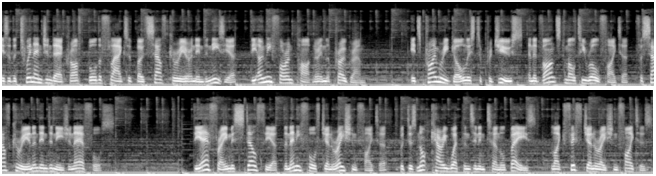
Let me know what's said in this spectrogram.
is a the twin-engined aircraft bore the flags of both South Korea and Indonesia, the only foreign partner in the program. Its primary goal is to produce an advanced multi-role fighter for South Korean and Indonesian Air Force. The airframe is stealthier than any fourth-generation fighter, but does not carry weapons in internal bays, like fifth-generation fighters,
